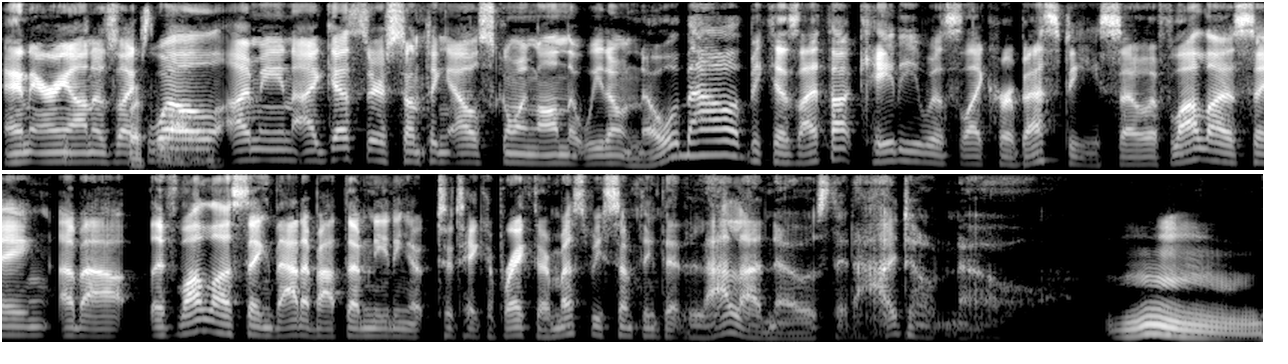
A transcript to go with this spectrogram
And Ariana's like, well, I mean, I guess there's something else going on that we don't know about because I thought Katie was like her bestie. So if Lala is saying about, if Lala is saying that about them needing a, to take a break, there must be something that Lala knows that I don't know. Hmm.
